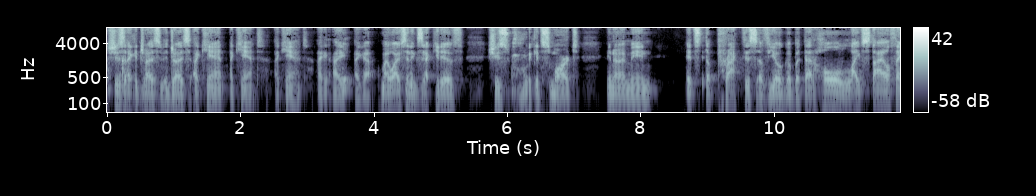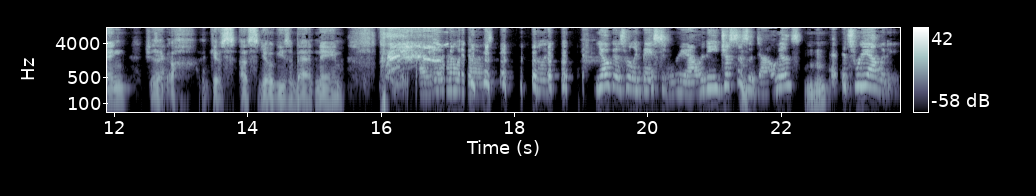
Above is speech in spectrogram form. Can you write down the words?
She's like, it drives, it drives, I can't, I can't, I can't. I, I, I got, my wife's an executive. She's wicked smart. You know what I mean? It's the practice of yoga, but that whole lifestyle thing, she's like, ugh, it gives us yogis a bad name. it really does. Really, yoga is really based in reality, just as the Tao is. hmm It's reality.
